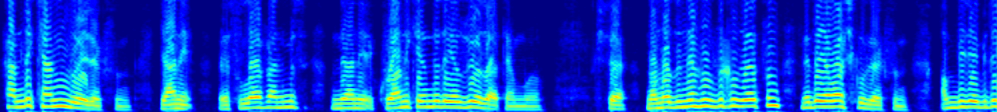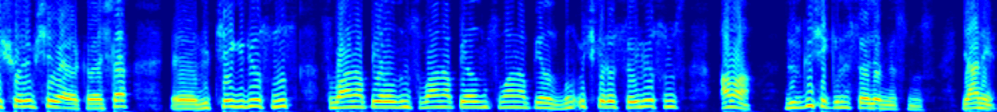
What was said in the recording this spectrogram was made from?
hem de kendin duyacaksın. Yani Resulullah Efendimiz yani Kur'an-ı Kerim'de de yazıyor zaten bu. İşte namazı ne hızlı kılacaksın ne de yavaş kılacaksın. Ama bir de bir de şöyle bir şey var arkadaşlar. E, rüküye gidiyorsunuz. Subhan Rabbiyal Azim, Subhan Rabbiyal Azim, Subhan Rabbiyal Azim. Bunu üç kere söylüyorsunuz ama düzgün şekilde söylemiyorsunuz. Yani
